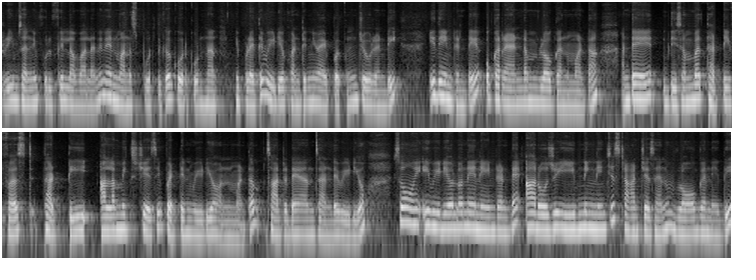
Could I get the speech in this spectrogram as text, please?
డ్రీమ్స్ అన్నీ ఫుల్ఫిల్ అవ్వాలని నేను మనస్ఫూర్తిగా కోరుకుంటున్నాను. ఇప్పుడైతే వీడియో కంటిన్యూ అయిపోతుంది చూడండి. ఇదేంటంటే ఒక ర్యాండమ్ బ్లాగ్ అనమాట అంటే డిసెంబర్ థర్టీ ఫస్ట్ థర్టీ అలా మిక్స్ చేసి పెట్టిన వీడియో అనమాట Saturday and Sunday video so ఈ వీడియోలో నేను ఏంటంటే ఆ రోజు ఈవినింగ్ నుంచి స్టార్ట్ చేశాను వ్లాగ్ అనేది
